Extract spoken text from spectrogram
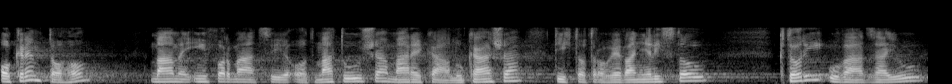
Okrem toho máme informácie od Matúša, Mareka a Lukáša, týchto troch evangelistov, ktorí uvádzajú,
